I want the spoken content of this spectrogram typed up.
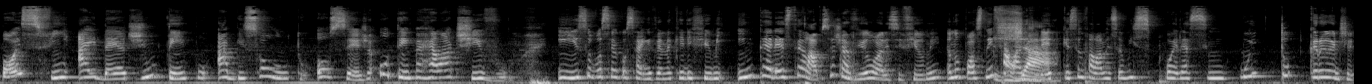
pôs fim à ideia de um tempo absoluto, ou seja, o tempo é relativo. E isso você consegue ver naquele filme Interestelar. Você já viu, olha, esse filme? Eu não posso nem falar já. direito, porque se eu falar vai ser um spoiler assim muito grande.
